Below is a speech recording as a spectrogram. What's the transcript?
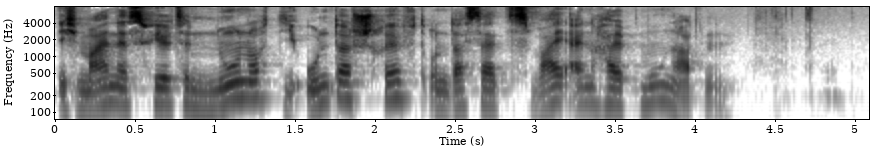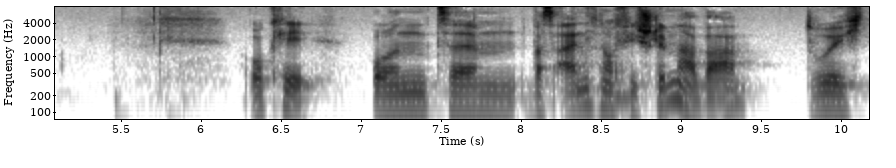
ich meine, es fehlte nur noch die Unterschrift und das seit zweieinhalb Monaten. Okay, und ähm, was eigentlich noch viel schlimmer war, durch,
